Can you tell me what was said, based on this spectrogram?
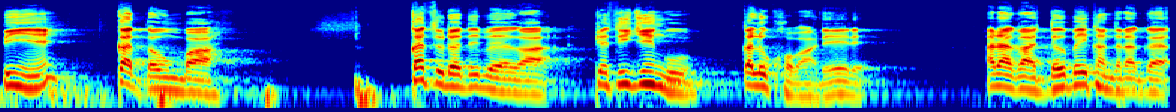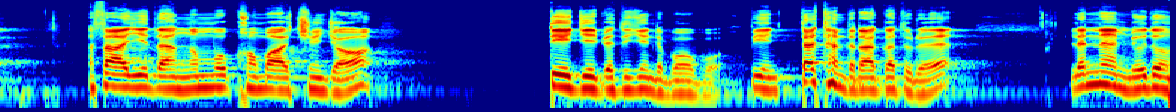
ပြီးရင်ကတ်၃ပါးကတ်ဆိုတဲ့တိပ္ပယ်ကပျက်စီးခြင်းကိုကတ်လို့ခေါ်ပါတယ်တဲ့ အဲ့ဒါကဒုဗိခန္တရကအစာရည်တာငမုတ်ခေါင်းပါခြင်းကြောင့်တေကျေပျက်စီးခြင်းတဘောပေါ့ပြီးရင်တတ်ထန္တရကတ်ဆိုတဲ့လက်နက်မျိုးစုံ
